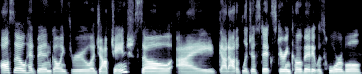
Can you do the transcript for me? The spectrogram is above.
also had been going through a job change. So I got out of logistics during COVID. It was horrible.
